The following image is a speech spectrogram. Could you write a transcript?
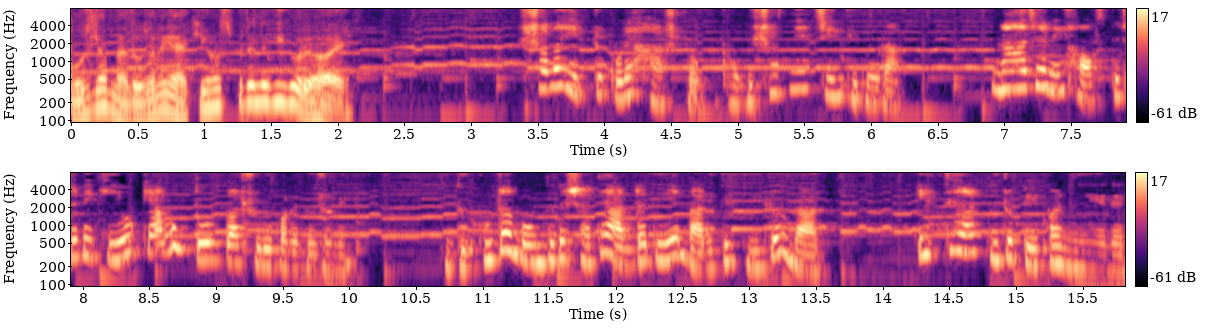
বুঝলাম না দুজনেই একই হসপিটালে কি করে হয়? সবাই একটু করে হাসলো। ভবিষ্যৎ নিয়ে চিন্তিত ওরা। না জানি হসপিটালে গিয়েও কেমন তোলপাড় শুরু করে দুজনে। দুপুরটা বন্ধুদের সাথে আড্ডা দিয়ে বাড়িতে ফিরল রাত। ইফতিহার দুটো পেপার নিয়ে এলেন।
